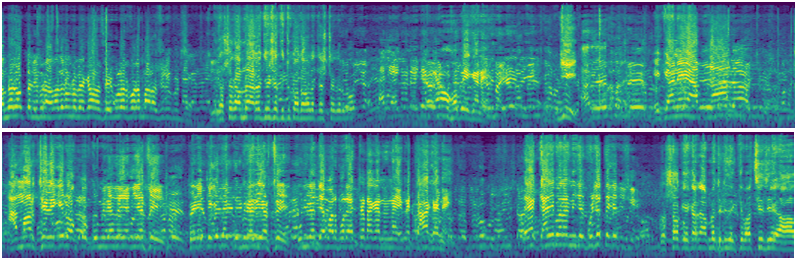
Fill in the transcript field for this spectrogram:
আমরা রক্ত নিব না আমাদের অন্য বেকার আছে এগুলোর পরে মারা শুরু করছে। দর্শক আমরা আরও জনের সাথে একটু কথা বলার চেষ্টা করব। কেন হবে এখানে। জি। এখানে আপনার আমার ছেলেকে রক্ত কুমিরা দিয়ে দিয়েছে পেটে থেকে যায় কুমিরা দিয়েছে কুমিরা দেওয়ার পরে একটা টাকা নেয় না একটা চা খায় নাই। এক গাড়ি ভাড়া নিজের পয়সা থেকে দিছে। দর্শক এখানে আমরা যেটি দেখতে পাচ্ছি যে আহ,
